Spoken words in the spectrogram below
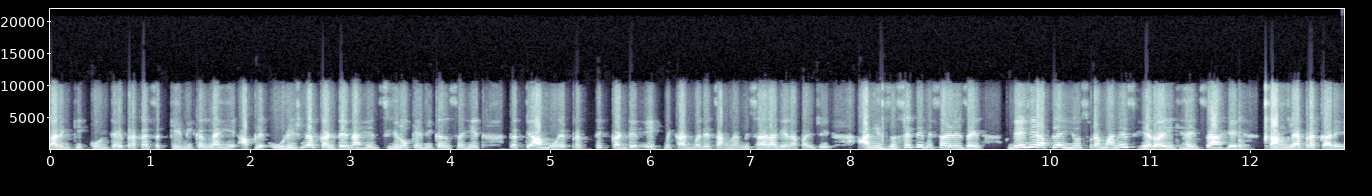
कारण की कोणत्याही प्रकारचं केमिकल नाही. आपले ओरिजिनल कंटेंट आहे. झिरो केमिकल सहित. तर त्यामुळे प्रत्येक कंटेंट एकमेकांमध्ये चांगला मिसळला गेला पाहिजे. आणि जसे ते मिसळले जाईल डेली आपल्या यूज प्रमाणेच हेअर ऑइल घ्यायचं आहे चांगल्या प्रकारे.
